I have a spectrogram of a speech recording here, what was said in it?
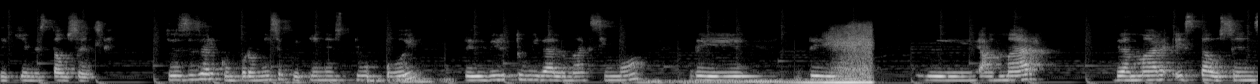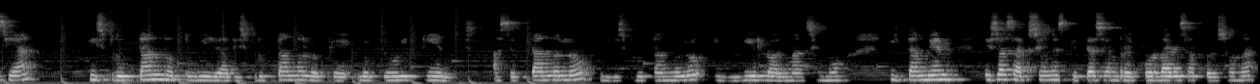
de quien está ausente. Entonces es el compromiso que tienes tú hoy de vivir tu vida al máximo, de, de de amar, de amar esta ausencia, disfrutando tu vida, disfrutando lo que, lo que hoy tienes, aceptándolo y disfrutándolo y vivirlo al máximo. Y también esas acciones que te hacen recordar esa persona,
